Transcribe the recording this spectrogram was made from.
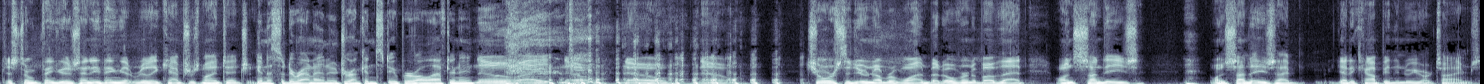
just don't think there's anything that really captures my attention. Going to sit around in a drunken stupor all afternoon? No, I no, no, no. Chores to do number one, but over and above that, on Sundays, on Sundays I get a copy of the New York Times.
